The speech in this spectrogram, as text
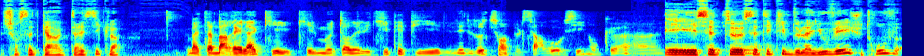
sur cette caractéristique-là. Bah, t'as Barella qui est, qui est le moteur de l'équipe et puis les deux autres qui sont un peu le cerveau aussi. Donc, euh, Et cette, cette équipe de la Juve, je trouve,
